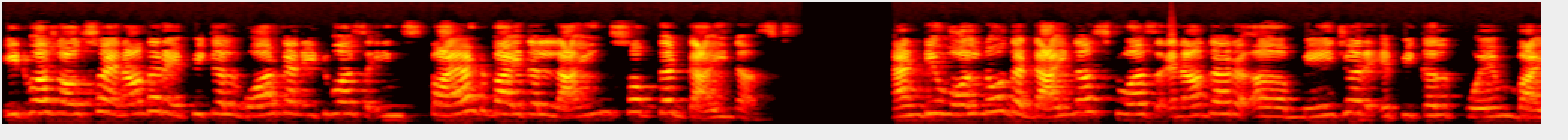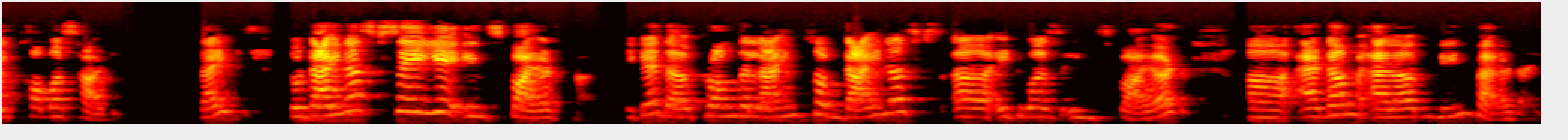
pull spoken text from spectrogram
It was also another epical work and it was inspired by the lines of the Dynast. And you all know the dynast was another uh, major epical poem by Thomas Hardy. Right? So dynast say ye inspired tha. ठीक है? फ्रॉम द लाइन्स ऑफ़ डाइनस it was inspired Adam alarmed in paradise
